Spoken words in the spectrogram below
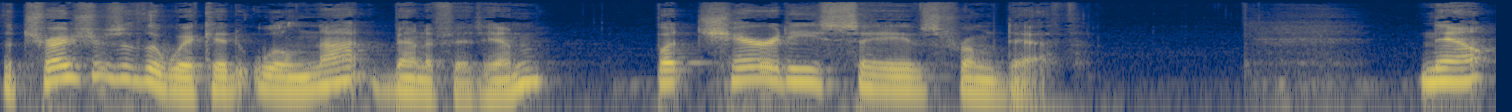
The treasures of the wicked will not benefit him, but charity saves from death. Now,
